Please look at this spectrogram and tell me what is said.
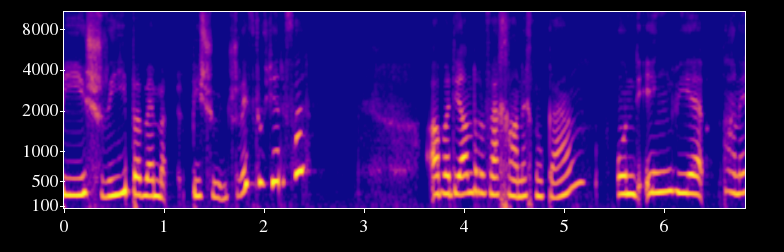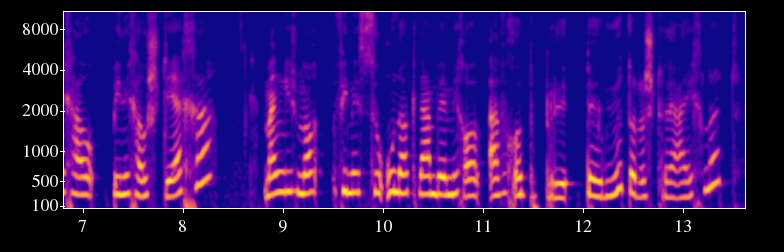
Bei Schreiben, wenn man, bei schöner Schrift auf jeden Fall. Aber die anderen Fächer habe ich noch gern. Und irgendwie habe ich auch, bin ich auch stärker. Manchmal finde ich es so unangenehm, wenn mich einfach jemand berührt oder streichelt.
